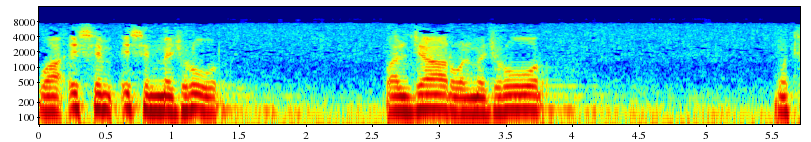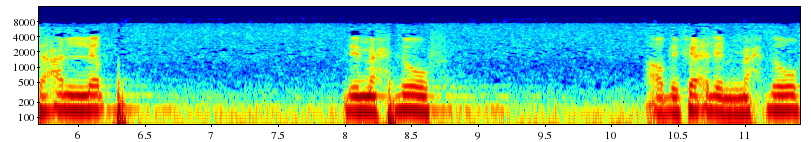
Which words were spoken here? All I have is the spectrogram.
واسم اسم مجرور والجار والمجرور متعلق بمحذوف أو بفعل محذوف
